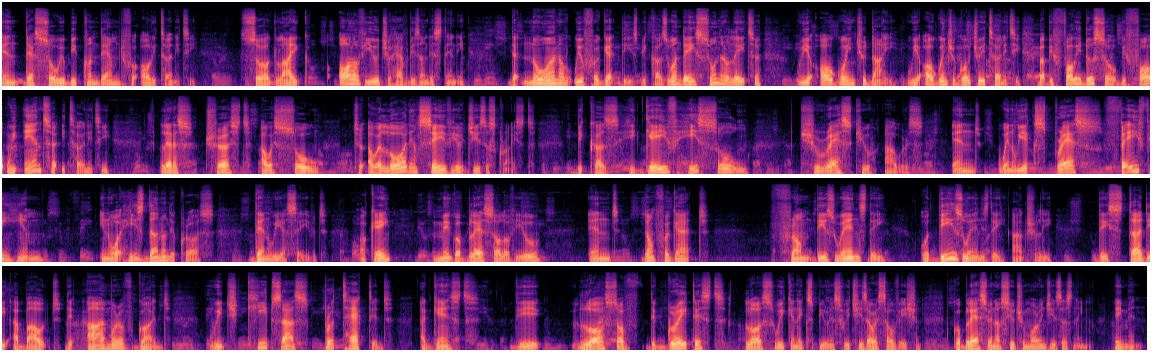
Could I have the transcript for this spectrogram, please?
And their soul will be condemned for all eternity. So I'd like all of you to have this understanding that no one will forget this because one day, sooner or later, we are all going to die. We are all going to go to eternity. But before we do so, before we enter eternity, let us trust our soul to our Lord and Savior Jesus Christ because he gave his soul to rescue ours. And when we express faith in him, in what he's done on the cross, then we are saved. Okay? May God bless all of you. And don't forget, from this Wednesday, or this Wednesday actually, they study about the armor of God which keeps us protected against the loss of the greatest loss we can experience, which is our salvation. God bless you, and I'll see you tomorrow in Jesus' name. Amen.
